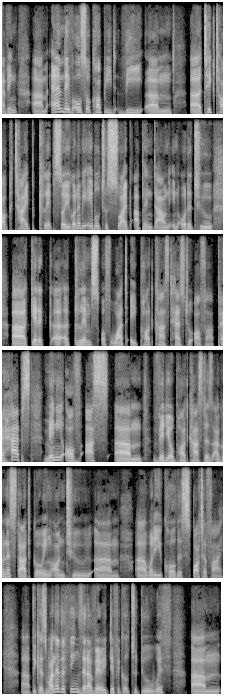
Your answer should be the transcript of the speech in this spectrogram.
having, um, and they've also copied the um, uh, TikTok type clips. So you're going to be able to swipe up and down in order to uh, get a, a, glimpse of what a podcast has to offer. Perhaps many of us um, video podcasters are going to start going on to um, uh, what do you call this Spotify, uh, because one of the things that are very difficult to do with um,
